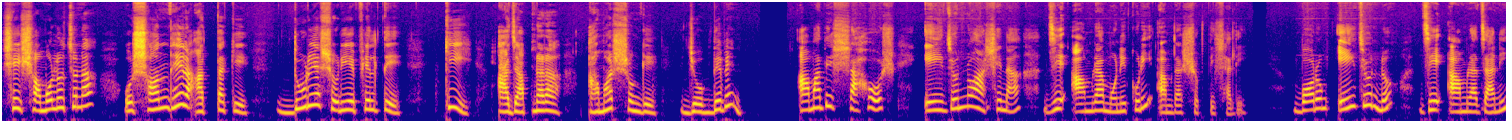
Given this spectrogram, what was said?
সেই সমালোচনা ও সন্দেহের আত্মাকে দূরে সরিয়ে ফেলতে কি আজ আপনারা আমার সঙ্গে যোগ দেবেন? আমাদের সাহস এই জন্য আসে না যে আমরা মনে করি আমরা শক্তিশালী। বরং এই জন্য যে আমরা জানি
